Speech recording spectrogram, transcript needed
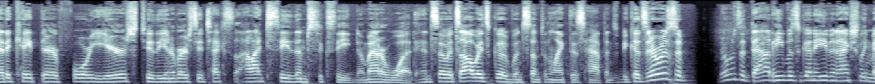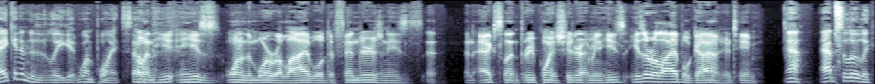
dedicate their four years to the University of Texas. I like to see them succeed no matter what. And so it's always good when something like this happens because there was a there was a doubt he was going to even actually make it into the league at one point. So oh, and he he's one of the more reliable defenders, and he's an excellent three point shooter. I mean, he's he's a reliable guy on your team. Yeah, absolutely.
